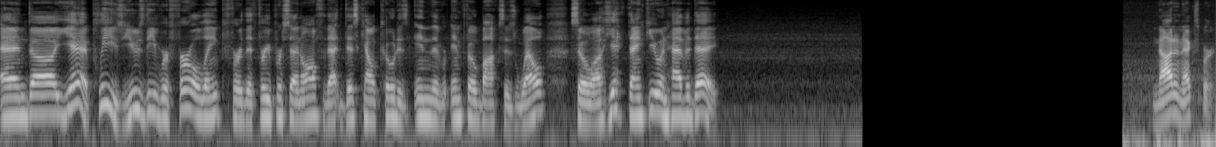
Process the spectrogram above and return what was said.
And uh, yeah, please use the referral link for the 3% off. That discount code is in the info box as well. So uh, yeah, thank you and have a day. Not an expert.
